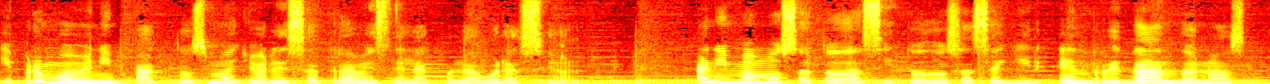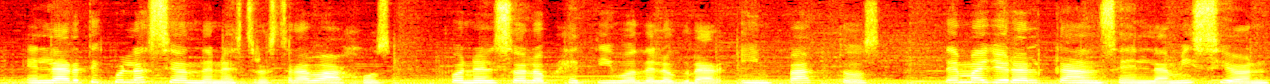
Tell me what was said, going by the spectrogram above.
y promueven impactos mayores a través de la colaboración. Animamos a todas y todos a seguir enredándonos en la articulación de nuestros trabajos con el solo objetivo de lograr impactos de mayor alcance en la misión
